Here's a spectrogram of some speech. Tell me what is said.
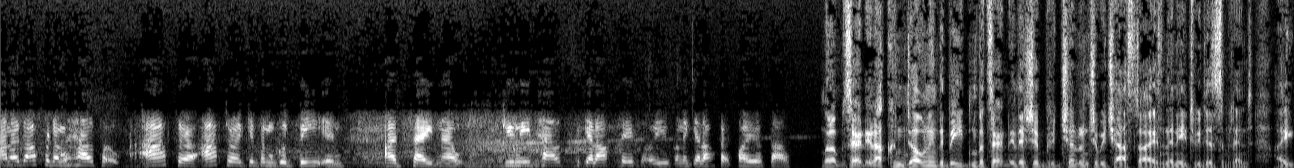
And I'd offer them help uh, after after I give them a good beating. I'd say, now, do you need help to get off this, or are you going to get off it by yourself? Well, I'm certainly not condoning the beating, but certainly they should be, children should be chastised and they need to be disciplined. I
